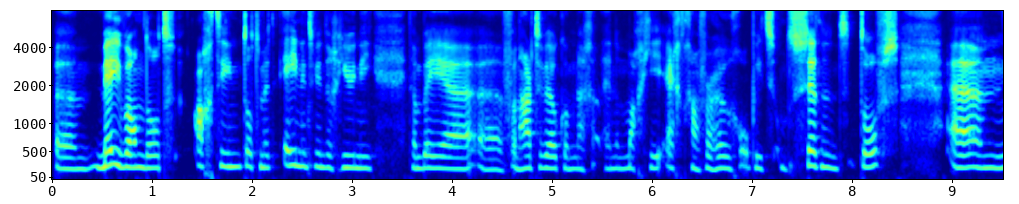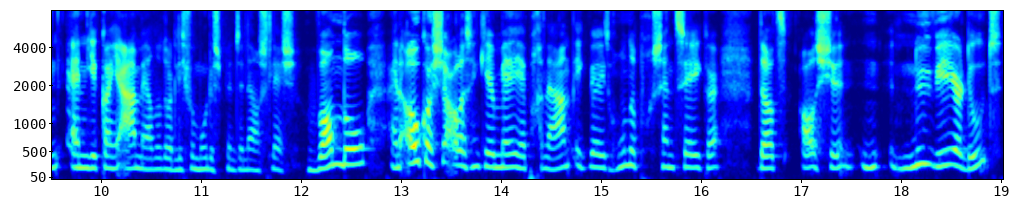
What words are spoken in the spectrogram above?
um, meewandelt, 18 tot en met 21 juni, dan ben je uh, van harte welkom en dan mag je je echt gaan verheugen op iets ontzettend tofs. Um, en je kan je aanmelden door lievemoeders.nl slash wandel. En ook als je alles een keer mee hebt gedaan, ik weet 100% zeker dat als je nu weer doet,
